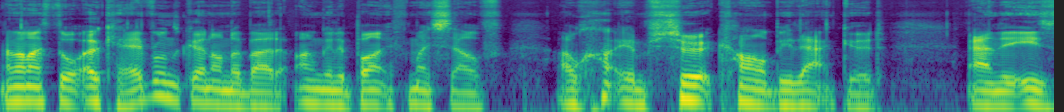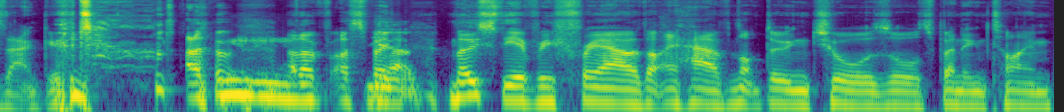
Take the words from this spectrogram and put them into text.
And then I thought, okay, everyone's going on about it. I'm going to buy it for myself. I, I'm sure it can't be that good. And it is that good. I don't- and I've, I hmm. spent yeah. mostly every free hour that I have not doing chores or spending time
